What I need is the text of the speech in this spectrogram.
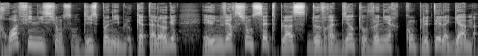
Trois finitions sont disponibles au catalogue et une version 7 places devrait bientôt venir compléter la gamme.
